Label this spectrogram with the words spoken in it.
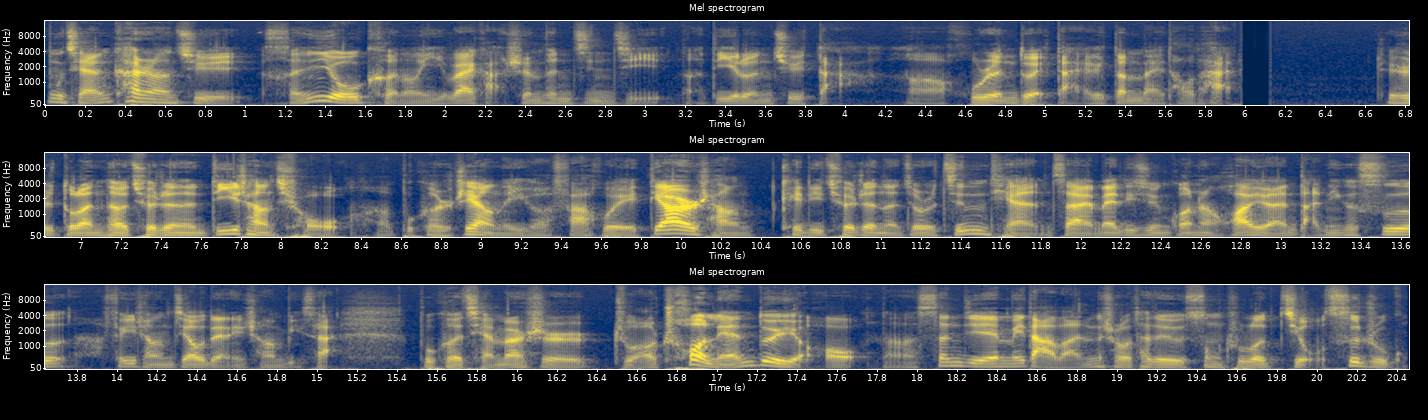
目前看上去很有可能以外卡身份晋级啊，第一轮去打啊湖人队，打一个单败淘汰。这是杜兰特缺阵的第一场球啊，布克是这样的一个发挥。第二场 KD 缺阵呢，就是今天在麦迪逊广场花园打尼克斯，非常焦点的一场比赛。布克前面是主要串联队友，啊，三节没打完的时候，他就送出了九次助攻，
